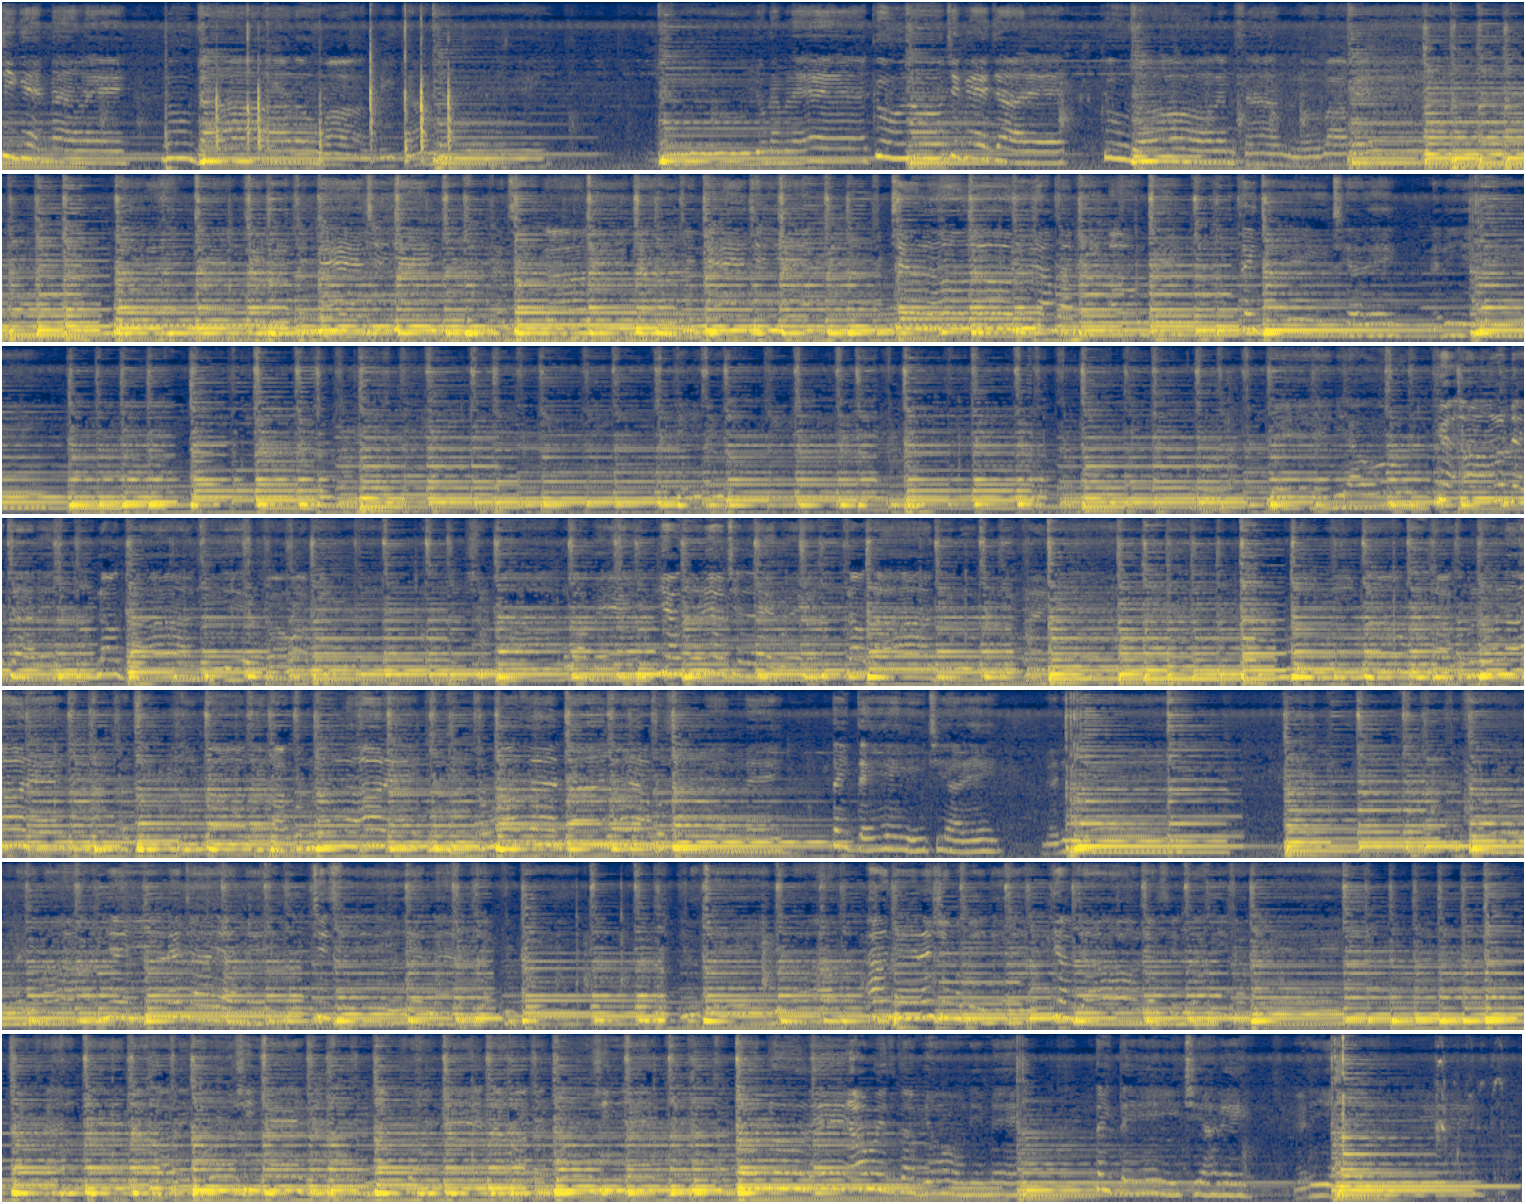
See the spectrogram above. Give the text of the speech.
ရှိခဲ့မှန်လေလူသားလုံးဝဒီတမ်းမေဘူးယုံနိုင်မလဲခုလိုချစ်ခဲ့ကြတယ်ခုတော့လည်းမဆန်းလို့ပါပဲ ကြည့်ရတယ်မြေကြီး Yeah.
